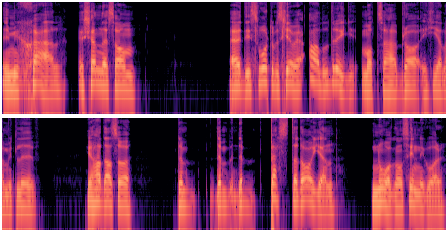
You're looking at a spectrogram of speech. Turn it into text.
i min själ. Jag känner som... Eh, Det är svårt att beskriva, jag har aldrig mått så här bra i hela mitt liv. Jag hade alltså den, den, den bästa dagen någonsin igår.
